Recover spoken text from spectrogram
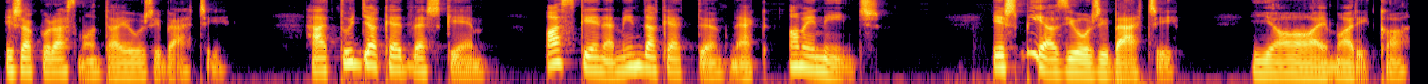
És akkor azt mondta Józsi bácsi. Hát tudja, kedveském, az kéne mind a kettőnknek, ami nincs. És mi az Józsi bácsi? Jaj, Marika,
